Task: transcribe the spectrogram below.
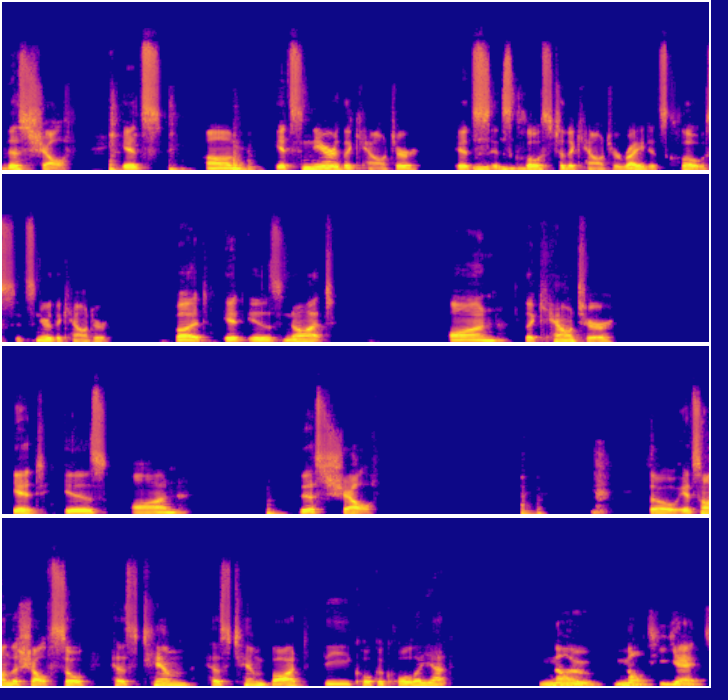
this shelf. It's um it's near the counter. It's it's Mm. close to the counter, right? It's close. It's near the counter, but it is not on the counter. It is on this shelf. So it's on the shelf. So has Tim has Tim bought the Coca-Cola yet? No, not yet,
